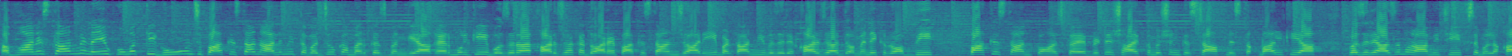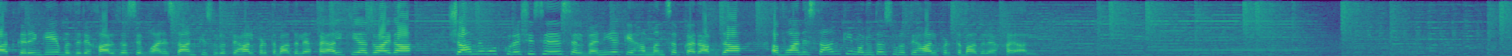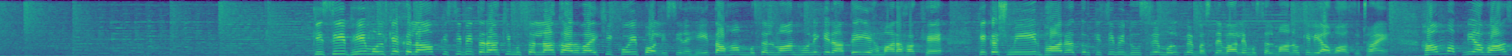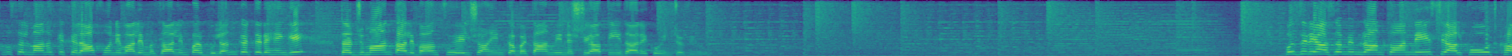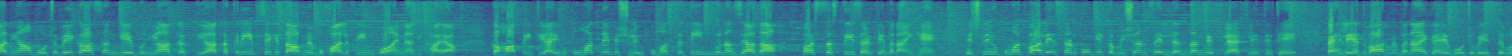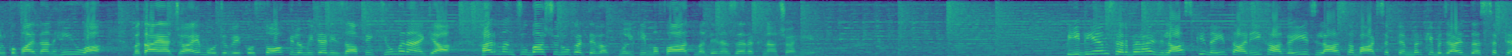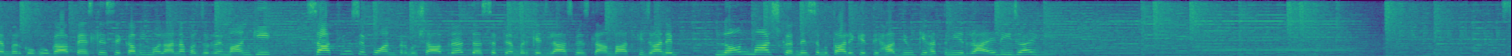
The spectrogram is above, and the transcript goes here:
अफ़गानिस्तान में नई हुकूमत की गूंज, पाकिस्तान आलमी तवज्जो का मरकज बन गया। गैर मुल्की वजरा खारजा का दौरा पाकिस्तान जारी। बरतानवी वजर खारजा डोमिनिक रॉब भी पाकिस्तान पहुँच गए। ब्रिटिश हाई कमीशन के स्टाफ ने इस्तकबाल किया। वजर अजम और आर्मी चीफ से मुलाकात करेंगे। वज़ीर खारजा से अफ़गानिस्तान की सूरत हाल पर तबादला ख्याल किया जाएगा। शाह महमूद कुरैशी से सल्वेनिया के हम मनसब का रबता। अफ़गानिस्तान की मौजूदा सूरत हाल पर तबादला ख्याल। किसी भी मुल्क के खिलाफ किसी भी तरह की मुसल्ला कार्रवाई की कोई पॉलिसी नहीं। ताहम मुसलमान होने के नाते ये हमारा हक है कि कश्मीर, भारत और किसी भी दूसरे मुल्क में बसने वाले मुसलमानों के लिए आवाज़ उठाएँ। हम अपनी आवाज़ मुसलमानों के खिलाफ होने वाले मजालिम पर बुलंद करते रहेंगे। तर्जुमान तालिबान सुहेल शाहीन का बरतानवी नशरियाती इदारे को इंटरव्यू वज़ीर अजम इमरान खान ने सियालकोट खारियाँ मोटरवे का संगे बुनियाद रख दिया। तकरीब से खिताब में मुखालफी को आईना दिखाया। कहा, पीटीआई हुकूमत ने पिछली हुकूमत से तीन गुना ज़्यादा और सस्ती सड़कें बनाई हैं। पिछली हुकूमत वाले सड़कों के कमीशन से लंदन में फ्लैट लेते थे। पहले अदवार में बनाए गए मोटरवे से मुल्क को फ़ायदा नहीं हुआ। बताया जाए, मोटरवे को 100 किलोमीटर इजाफी क्यों बनाया गया? हर मंसूबा शुरू करते वक्त मुल्की मफाद मद्देनजर रखना चाहिए। पीडीएम सरबरा इजलास की नई तारीख आ गई। इजलास अब 8 सितंबर के बजाय 10 सितंबर को होगा। फैसले से कबल मौलाना फजल रहमान की साथियों से फ़ोन पर मुशावरत। 10 सितंबर के इजलास में इस्लामाबाद की जानब लॉन्ग मार्च करने से मुतल इतिहादियों की हतमी राय ली जाएगी।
